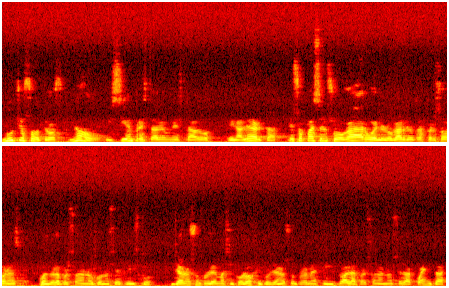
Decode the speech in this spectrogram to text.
Muchos otros no, y siempre están en un estado en alerta. Eso pasa en su hogar o en el hogar de otras personas cuando la persona no conoce a Cristo. Ya no es un problema psicológico, ya no es un problema espiritual, la persona no se da cuenta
